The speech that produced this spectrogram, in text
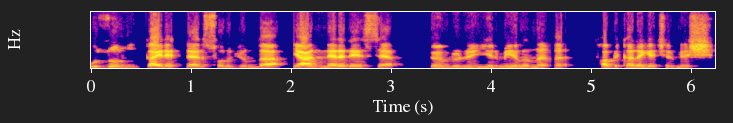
uzun gayretler sonucunda yani neredeyse ömrünün 20 yılını fabrikada geçirmiş,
